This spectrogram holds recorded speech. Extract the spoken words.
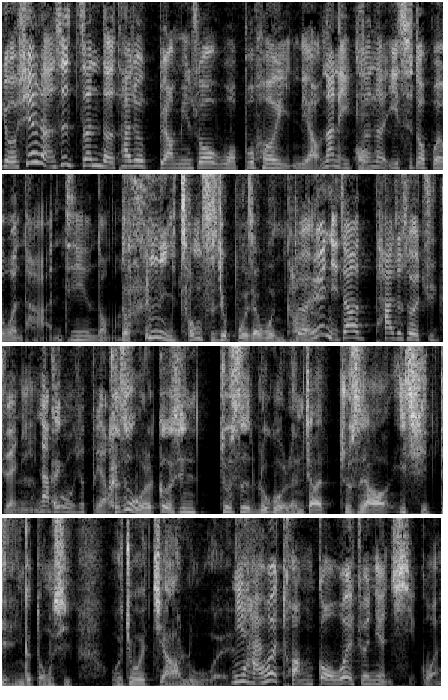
有些人是真的，他就表明说我不喝饮料，那你真的一次都不会问他，哦、你听得懂吗？对，你从此就不会再问他。对，因为你知道他就是会拒绝你，那不如就不要、欸。可是我的个性就是，如果人家就是要一起点一个东西，我就会加入、欸。哎，你还会团购？我也觉得你很奇怪，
